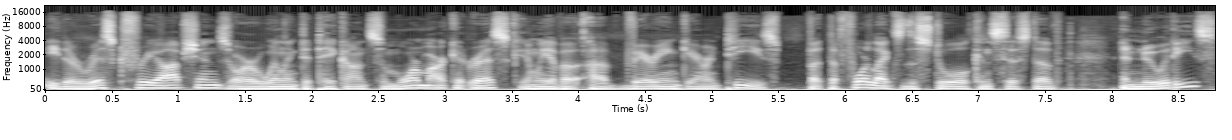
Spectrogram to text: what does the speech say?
either risk free options or willing to take on some more market risk. And we have a, a varying guarantees. But the four legs of the stool consist of annuities.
